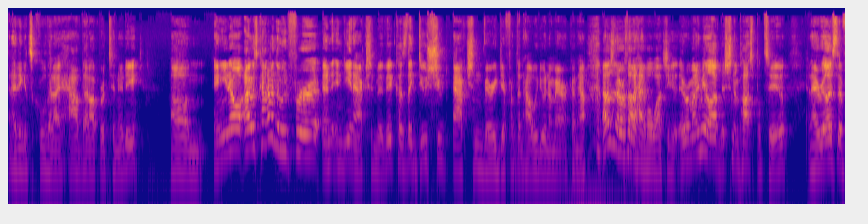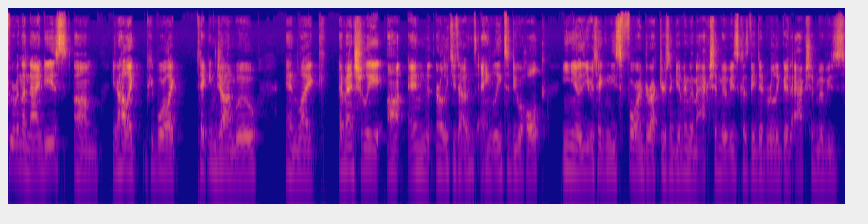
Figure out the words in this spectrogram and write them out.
and I think it's cool that I have that opportunity. Um, and you know, I was kind of in the mood for an Indian action movie because they do shoot action very different than how we do in America now. That was another thought I had while watching it. It reminded me a lot of Mission Impossible 2, and I realized that if we were in the 90s, um, you know how like people were like taking John Woo and like eventually uh, in the early 2000s Ang Lee to do Hulk. You know, you were taking these foreign directors and giving them action movies because they did really good action movies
